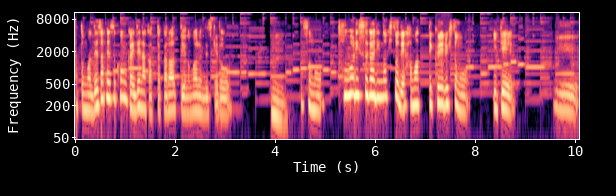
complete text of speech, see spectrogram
あとまあデザフェス今回出なかったからっていうのもあるんですけどうん。その通りすがりの人でハマってくれる人もいてえええ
